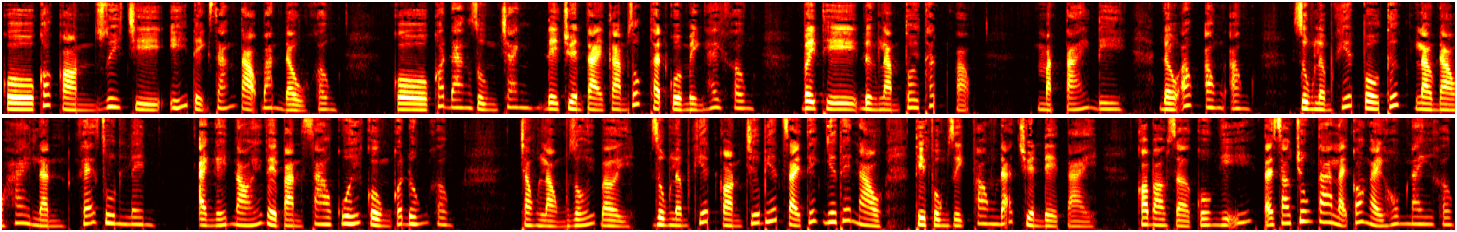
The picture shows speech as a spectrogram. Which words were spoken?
cô có còn duy trì ý định sáng tạo ban đầu không? Cô có đang dùng tranh để truyền tải cảm xúc thật của mình hay không? Vậy thì đừng làm tôi thất vọng. Mặt tái đi, đầu óc ong ong. Dùng lầm khiết vô thức lào đào hai lần, khẽ run lên. Anh ấy nói về bàn sao cuối cùng có đúng không? Trong lòng dối bời, Dùng Lâm Khiết còn chưa biết giải thích như thế nào thì Phùng Dịch Phong đã truyền đề tài. Có bao giờ cô nghĩ tại sao chúng ta lại có ngày hôm nay không?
